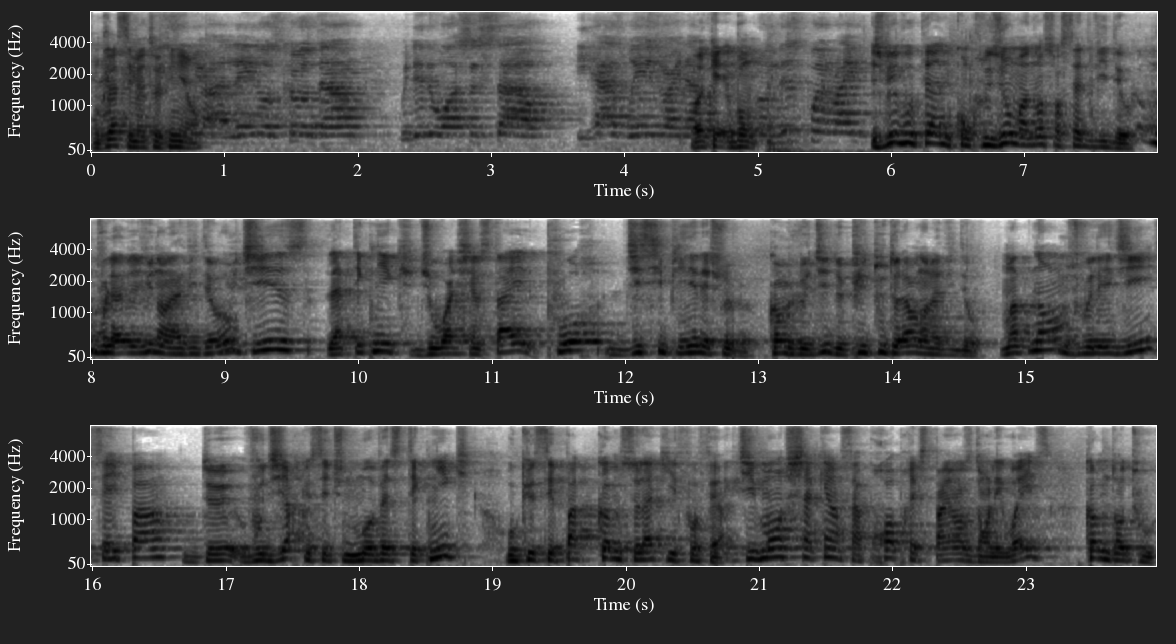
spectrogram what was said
Donc là, c'est bientôt fini, hein. Ok, bon. From this point right Je vais vous faire une conclusion maintenant sur cette vidéo. Comme vous l'avez vu dans la vidéo, j'utilise la technique du wash and style pour discipliner les cheveux. Comme je le dis depuis tout à l'heure dans la vidéo. Maintenant, je vous l'ai dit, n'essayez pas de vous dire que c'est une mauvaise technique ou que c'est pas comme cela qu'il faut faire. Effectivement, chacun a sa propre expérience dans les waves, comme dans tout.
